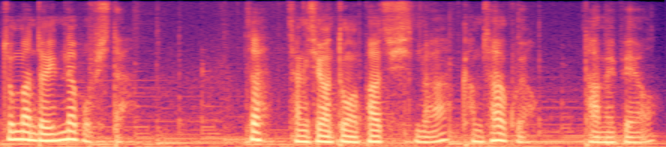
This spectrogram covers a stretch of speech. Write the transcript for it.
좀만 더 힘내봅시다. 자 장시간 동안 봐주시느라 감사하고요. 다음에 봬요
